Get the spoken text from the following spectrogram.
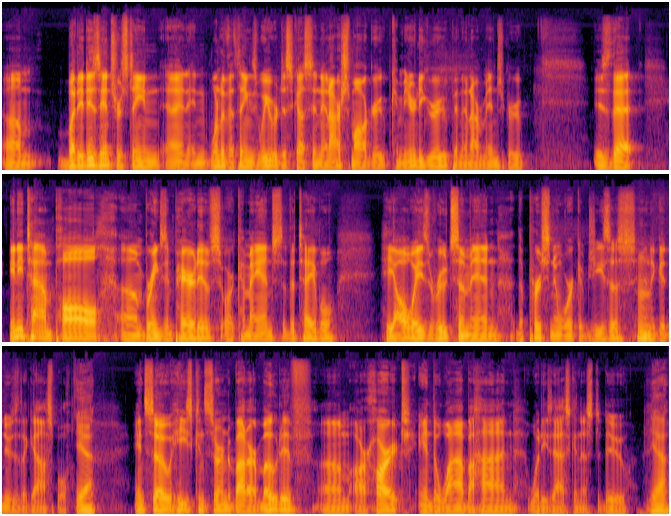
Um, but it is interesting, and, and one of the things we were discussing in our small group, community group, and in our men's group, is that anytime Paul um, brings imperatives or commands to the table, he always roots them in the person and work of Jesus and the good news of the gospel. Yeah. And so he's concerned about our motive, um, our heart, and the why behind what he's asking us to do. Yeah.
